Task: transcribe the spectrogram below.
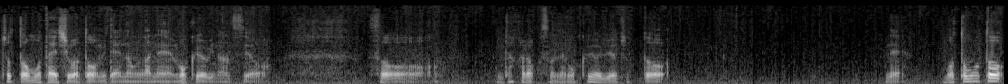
ちょっと重たい仕事みたいなのがね、木曜日なんですよ。そう。だからこそね、木曜日はちょっと、ね、もともと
